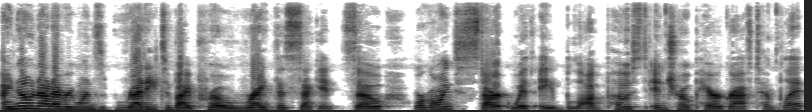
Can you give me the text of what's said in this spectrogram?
I know not everyone's ready to buy Pro right this second. So we're going to start with a blog post intro paragraph template.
